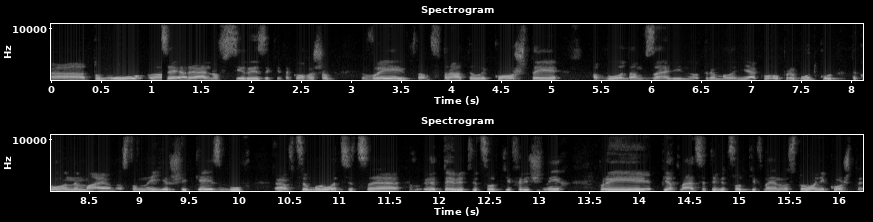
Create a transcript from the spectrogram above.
Е, тому е, це реально всі ризики. Такого, щоб ви там втратили кошти або там взагалі не отримали ніякого прибутку. Такого немає. У нас там найгірший кейс був в цьому році. Це е, 9% річних при 15% на інвестовані кошти.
